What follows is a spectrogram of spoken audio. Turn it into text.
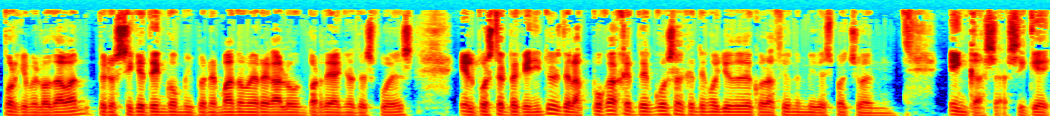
porque me lo daban, pero sí que tengo, mi hermano me regaló un par de años después el póster pequeñito, es de las pocas cosas que tengo yo de decoración en mi despacho en, en casa. Así que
